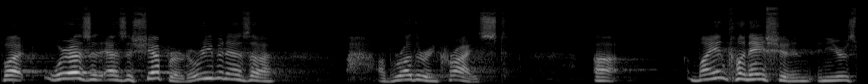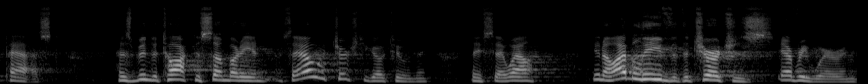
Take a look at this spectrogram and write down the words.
But whereas as a shepherd or even as a, a brother in Christ, uh, my inclination in, in, years past has been to talk to somebody and say, Oh, what church do you go to? And they, they say, Well, you know, I believe that the church is everywhere. And,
